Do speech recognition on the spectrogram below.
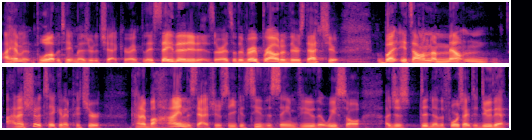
I haven't pulled out the tape measure to check, right? But they say that it is, all right? So they're very proud of their statue. But it's on a mountain, and I should have taken a picture kind of behind the statue so you could see the same view that we saw. I just didn't have the foresight to do that.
